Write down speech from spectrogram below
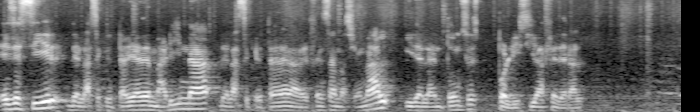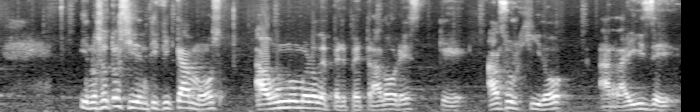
es decir, de la Secretaría de Marina, de la Secretaría de la Defensa Nacional y de la entonces Policía Federal. Y nosotros identificamos a un número de perpetradores que han surgido a raíz de,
